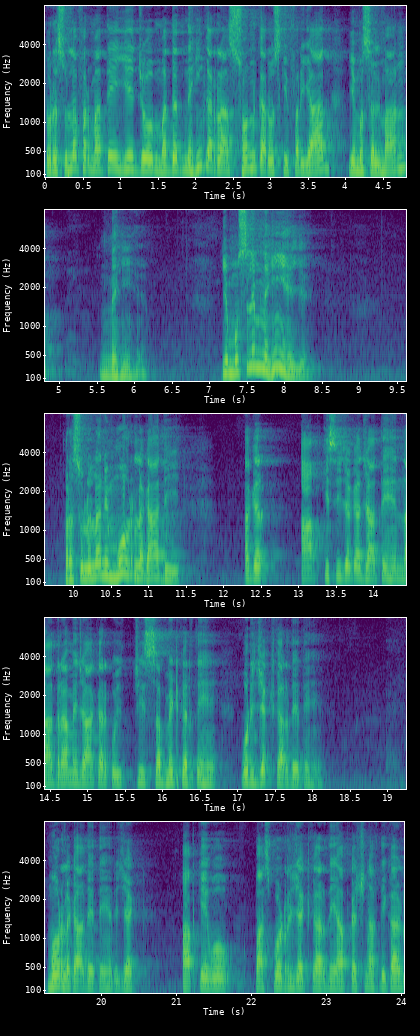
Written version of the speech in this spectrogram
تو رسول اللہ فرماتے ہیں، یہ جو مدد نہیں کر رہا، سن کر اس کی فریاد، یہ مسلمان نہیں ہے۔ یہ مسلم نہیں ہے یہ۔ رسول اللہ نے مہر لگا دی۔ اگر آپ کسی جگہ جاتے ہیں نادرا میں جا کر کوئی چیز سبمٹ کرتے ہیں، وہ ریجیکٹ کر دیتے ہیں۔ مور لگا دیتے ہیں، ریجیکٹ۔ آپ کے وہ پاسپورٹ ریجیکٹ کر دیں، آپ کا شناختی کارڈ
